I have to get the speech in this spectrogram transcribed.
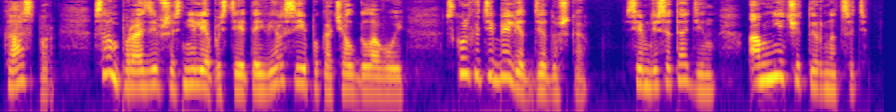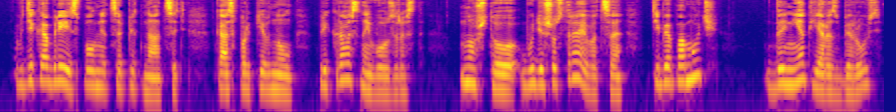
Каспар, сам поразившись нелепости этой версии, покачал головой. «Сколько тебе лет, дедушка?» «Семьдесят один, а мне четырнадцать». В декабре исполнится пятнадцать. Каспар кивнул. Прекрасный возраст. Ну что, будешь устраиваться? Тебе помочь? Да нет, я разберусь.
